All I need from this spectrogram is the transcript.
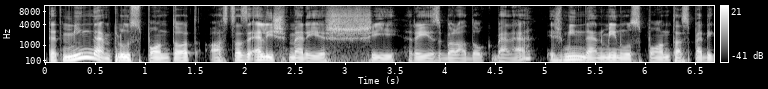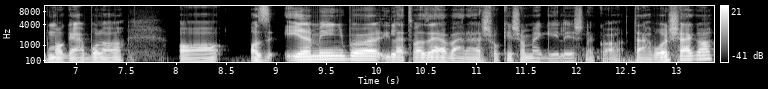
tehát minden pluszpontot azt az elismerési részből adok bele, és minden mínuszpont az pedig magából a, a, az élményből, illetve az elvárások és a megélésnek a távolsága.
